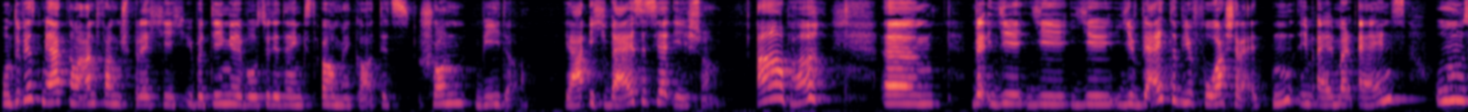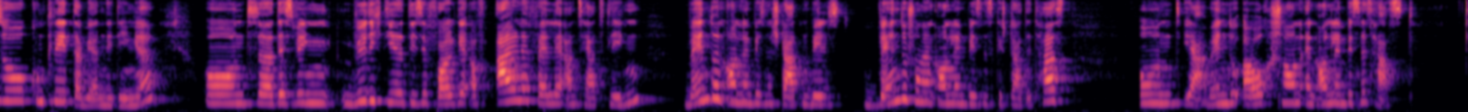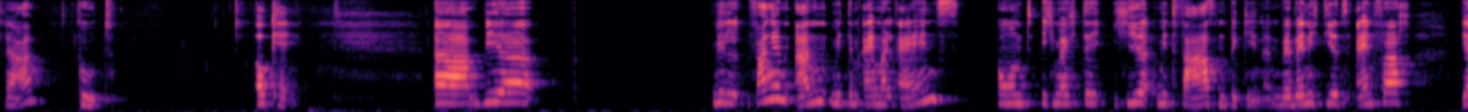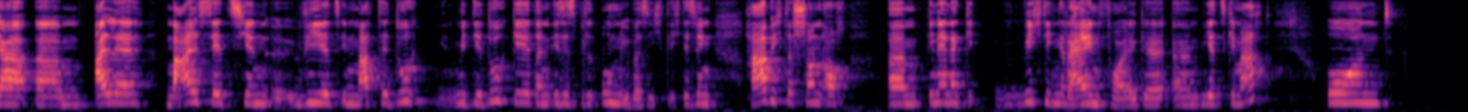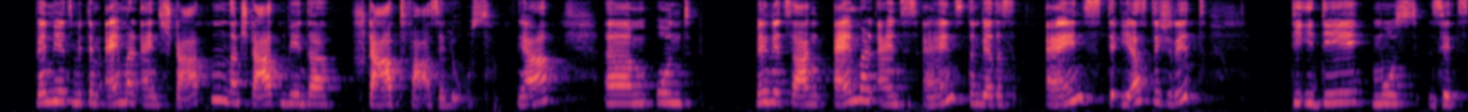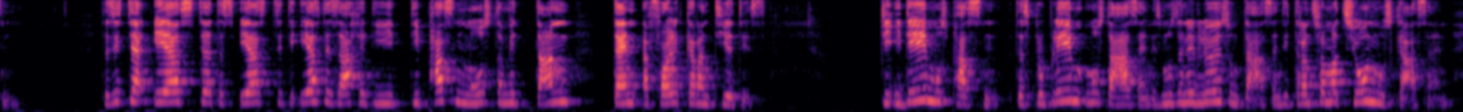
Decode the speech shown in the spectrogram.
Und du wirst merken, am Anfang spreche ich über Dinge, wo du dir denkst, oh mein Gott, jetzt schon wieder. Ja, ich weiß es ja eh schon. Aber ähm, je, je, je, je weiter wir vorschreiten im Einmaleins, umso konkreter werden die Dinge. Und äh, deswegen würde ich dir diese Folge auf alle Fälle ans Herz legen, wenn du ein Online-Business starten willst, wenn du schon ein Online-Business gestartet hast und ja, wenn du auch schon ein Online-Business hast. Ja, gut. Okay. Äh, wir, wir fangen an mit dem Einmaleins und ich möchte hier mit Phasen beginnen, weil wenn ich dir jetzt einfach ja ähm, alle Malsätzchen äh, wie jetzt in Mathe durch, mit dir durchgehe, dann ist es ein bisschen unübersichtlich. Deswegen habe ich das schon auch ähm, in einer wichtigen Reihenfolge ähm, jetzt gemacht. Und wenn wir jetzt mit dem Einmaleins starten, dann starten wir in der Startphase los. Ja? Ähm, und wenn wir jetzt sagen, einmal eins ist eins, dann wäre das 1, der erste Schritt, die Idee muss sitzen. Das ist der erste, das erste, die erste Sache, die, die passen muss, damit dann dein Erfolg garantiert ist. Die Idee muss passen, das Problem muss da sein, es muss eine Lösung da sein, die Transformation muss klar sein.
